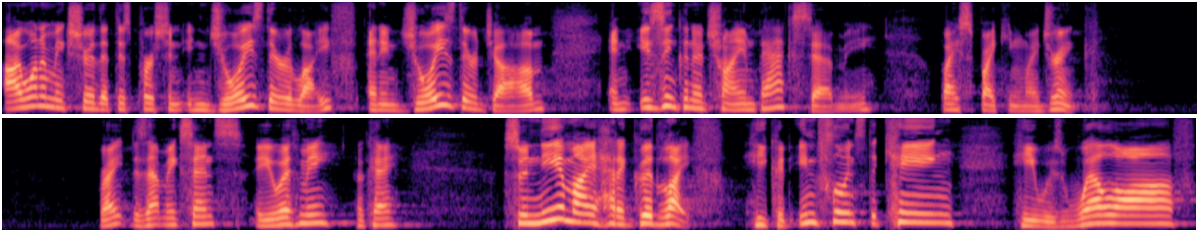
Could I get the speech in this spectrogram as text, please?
I want to make sure that this person enjoys their life and enjoys their job and isn't going to try and backstab me by spiking my drink. Right? Does that make sense? Are you with me? Okay. So Nehemiah had a good life. He could influence the king, he was well off,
